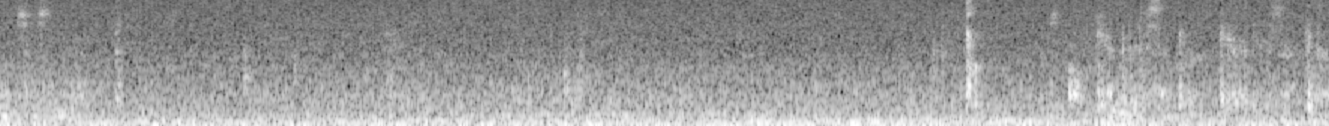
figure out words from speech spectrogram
what's his name? Oh, Kennedy Center, Kennedy Center.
